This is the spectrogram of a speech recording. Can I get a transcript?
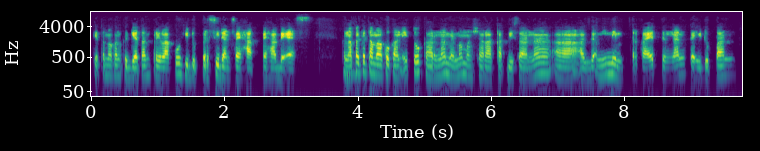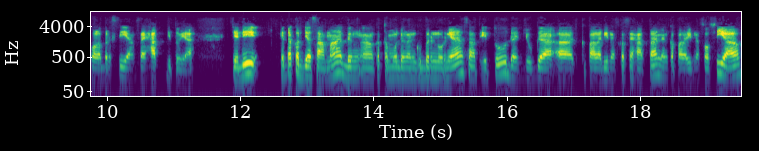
kita melakukan kegiatan perilaku hidup bersih dan sehat (PHBS). Kenapa kita melakukan itu? Karena memang masyarakat di sana uh, agak minim terkait dengan kehidupan pola bersih yang sehat gitu ya. Jadi kita kerjasama dengan uh, ketemu dengan gubernurnya saat itu dan juga uh, kepala dinas kesehatan dan kepala dinas sosial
